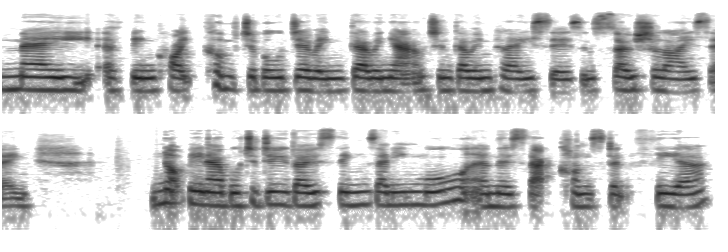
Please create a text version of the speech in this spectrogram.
may have been quite comfortable doing, going out and going places and socializing, not being able to do those things anymore and there's that constant fear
